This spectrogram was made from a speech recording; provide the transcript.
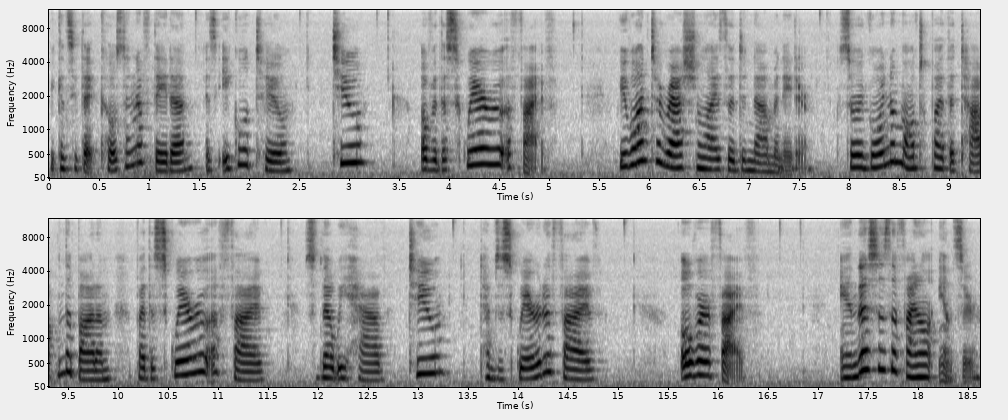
we can see that cosine of theta is equal to 2 over the square root of 5. We want to rationalize the denominator, so we're going to multiply the top and the bottom by the square root of 5 so that we have 2 times the square root of 5 over 5. And this is the final answer.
